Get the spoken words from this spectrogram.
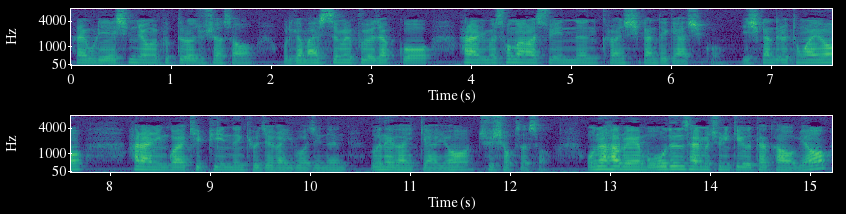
하나님 우리의 심령을 붙들어 주셔서 우리가 말씀을 부여잡고 하나님을 소망할 수 있는 그런 시간 되게 하시고 이 시간들을 통하여 하나님과 깊이 있는 교제가 이루어지는 은혜가 있게 하여 주시옵소서. 오늘 하루의 모든 삶을 주님께 의탁하오며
